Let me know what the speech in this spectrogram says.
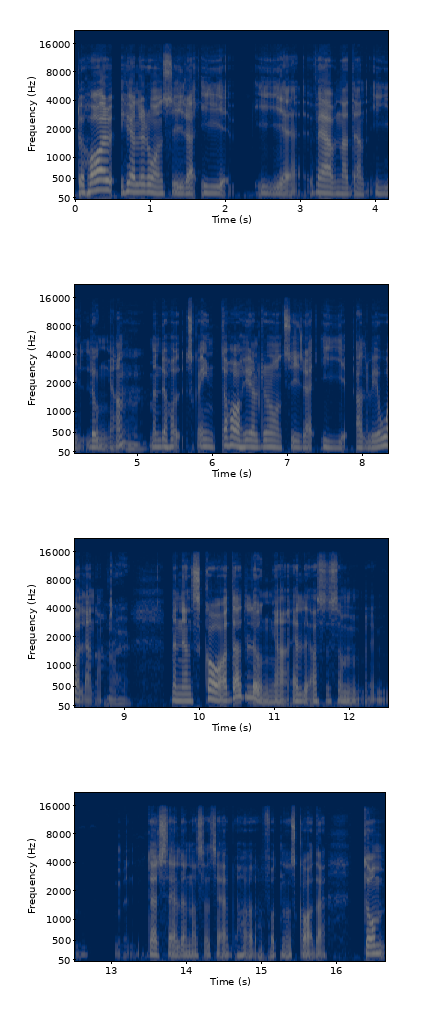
Du har hyaluronsyra i, i vävnaden i lungan. Mm. Men du har, ska inte ha hyaluronsyra i alveolerna. Nej. Men en skadad lunga, eller alltså som, eh, där cellerna så att säga har fått någon skada. De,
